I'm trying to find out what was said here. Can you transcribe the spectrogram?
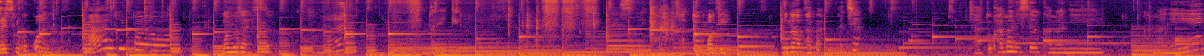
잘했으면 꽂고 하네. 아이고 이뻐요. 너무 잘했어요. 잠깐만. 자 이렇게 됐습니다. 자또 어디? 누나 봐봐. 하치야. 자 또 가만히 있어요. 가만히. 가만히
